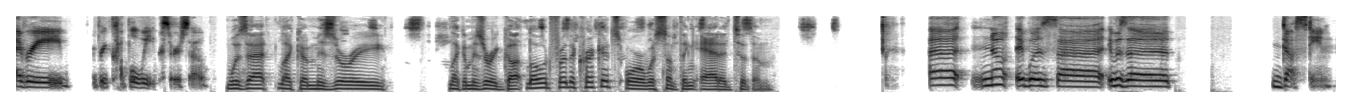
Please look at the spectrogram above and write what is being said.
every every couple weeks or so. Was that like a Mazuri, like a Mazuri gut load for the crickets, or was something added to them? Uh no, it was uh it was a dusting.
